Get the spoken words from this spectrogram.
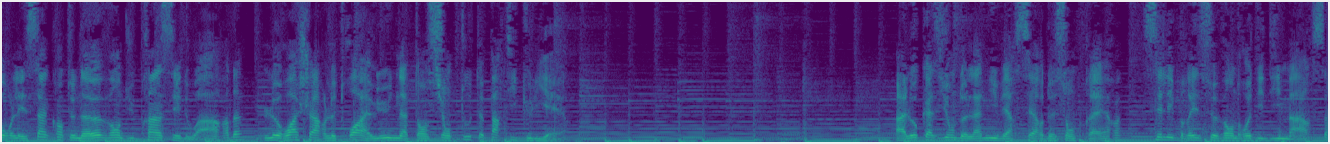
Pour les 59 ans du prince Édouard, le roi Charles III a eu une attention toute particulière. À l'occasion de l'anniversaire de son frère, célébré ce vendredi 10 mars,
